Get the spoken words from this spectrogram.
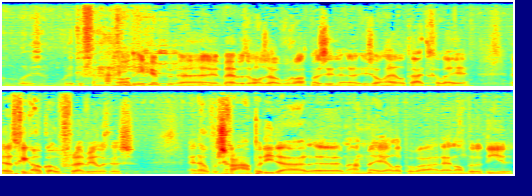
Oh, dat is een moeilijke vraag. Want ik heb, eh, we hebben het er wel eens over gehad, maar het is, al een hele tijd geleden. En het ging ook over vrijwilligers. En over schapen die daar eh, aan meehelpen waren en andere dieren.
